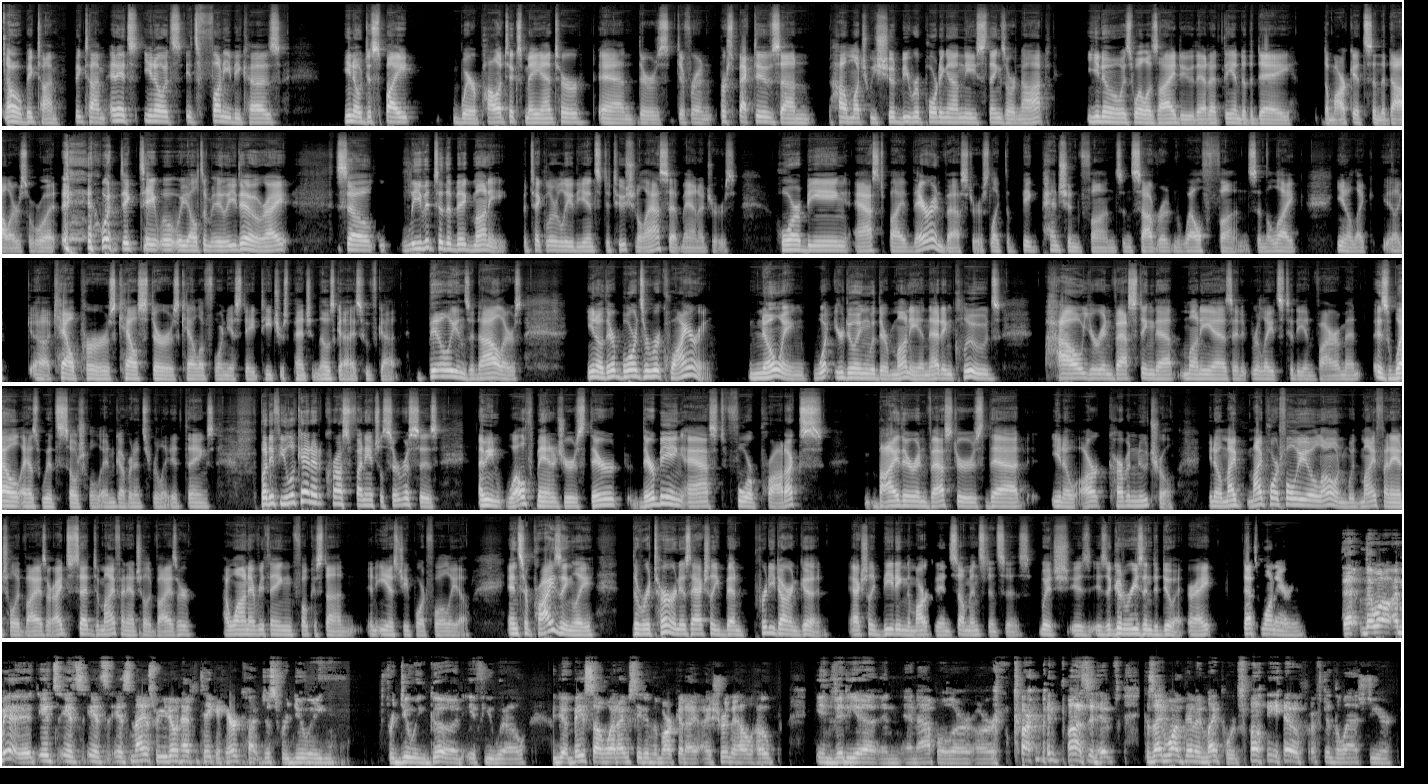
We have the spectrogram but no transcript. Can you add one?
Oh, big time, big time. And it's you know it's it's funny because you know despite where politics may enter and there's different perspectives on how much we should be reporting on these things or not you know as well as i do that at the end of the day the markets and the dollars are what what dictate what we ultimately do right? So leave it to the big money particularly the institutional asset managers who are being asked by their investors like the big pension funds and sovereign wealth funds and the like you know like like uh, CalPERS, CalSTRS, California State Teachers Pension, those guys who've got billions of dollars, you know, their boards are requiring knowing what you're doing with their money. And that includes how you're investing that money as it relates to the environment, as well as with social and governance related things. But if you look at it across financial services, I mean, wealth managers, they're they're being asked for products by their investors that you know are carbon neutral you know my my portfolio alone with my financial advisor i said to my financial advisor i want everything focused on an esg portfolio. And surprisingly the return has actually been pretty darn good actually beating the market in some instances which is is a good reason to do it right? That's one area. That, that well i mean it, it's it's it's it's nice where you don't have to take a haircut just for doing for doing good, if you will. Based on what I've seen in the market, I, I sure the hell hope Nvidia and, and Apple are, are carbon positive because I'd want them in my portfolio after the last year.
